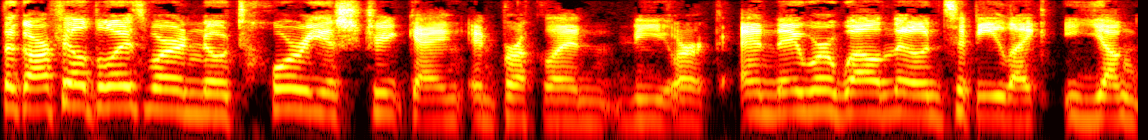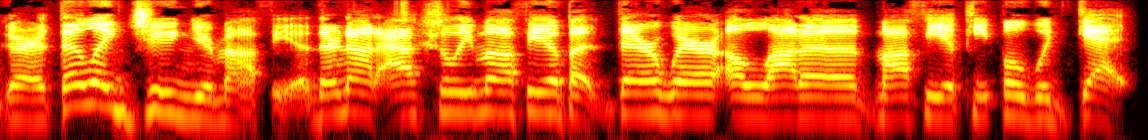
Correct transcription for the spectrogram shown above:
The Garfield Boys were a notorious street gang in Brooklyn, New York, and they were well known to be like younger. They're like junior mafia. They're not actually mafia, but they're where a lot of mafia people would get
